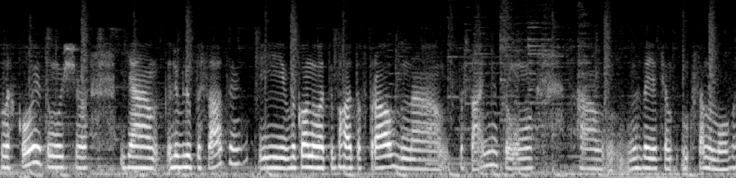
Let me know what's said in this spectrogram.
легкою, тому що я люблю писати і виконувати багато вправ на писання, тому а, здається, саме мова.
